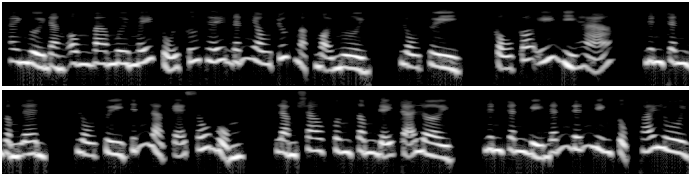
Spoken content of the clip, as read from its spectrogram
hai người đàn ông ba mươi mấy tuổi cứ thế đánh nhau trước mặt mọi người, lộ tùy, cậu có ý gì hả, Ninh Tranh gầm lên, lộ tùy chính là kẻ xấu bụng, làm sao phân tâm để trả lời, Ninh Tranh bị đánh đến liên tục thoái lui,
